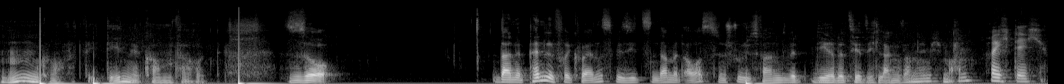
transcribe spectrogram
Hm, guck mal, was für Ideen mir kommen, verrückt. So. Deine Pendelfrequenz, wie sieht es denn damit aus? Den Studios fahren, wird- die reduziert sich langsam, nehme ich mal an. Richtig.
